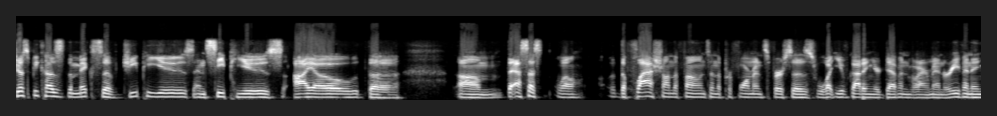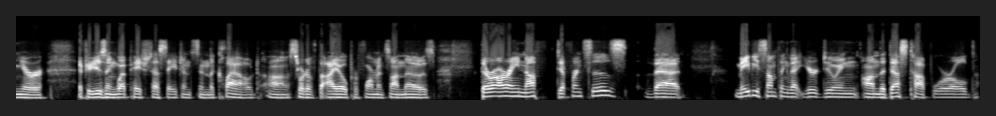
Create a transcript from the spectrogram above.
just because the mix of GPUs and CPUs, I/O, the um, the SS well the flash on the phones and the performance versus what you've got in your dev environment or even in your if you're using web page test agents in the cloud uh, sort of the io performance on those. There are enough differences that maybe something that you're doing on the desktop world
